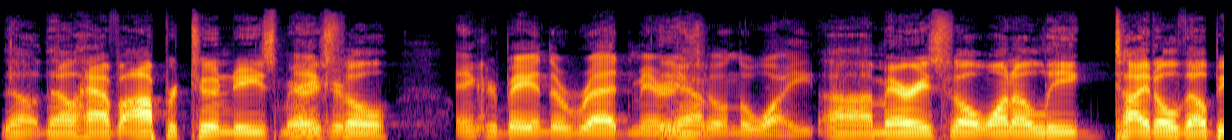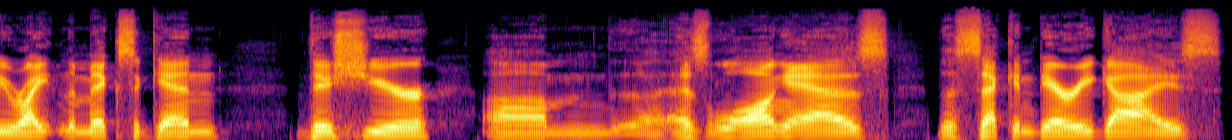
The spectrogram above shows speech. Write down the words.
They'll, they'll have opportunities. Marysville. Anchor, Anchor Bay in the red, Marysville Yeah. in the white. Uh, Marysville won a league title. They'll be right in the mix again this year, um, as long as the secondary guys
